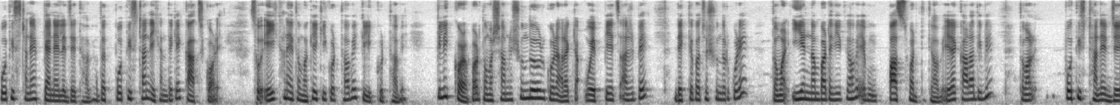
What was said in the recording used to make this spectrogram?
প্রতিষ্ঠানের প্যানেলে যেতে হবে, অর্থাৎ প্রতিষ্ঠান এখান থেকে কাজ করে। সো এইখানে তোমাকে কি করতে হবে? ক্লিক করতে হবে। ক্লিক করার পর তোমার সামনে সুন্দর করে আরেকটা ওয়েব পেজ আসবে। দেখতে পাচ্ছ সুন্দর করে তোমার ইয়ের নাম্বারটা দিতে হবে এবং পাসওয়ার্ড দিতে হবে। এরা কারা দিবে? তোমার প্রতিষ্ঠানের যে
